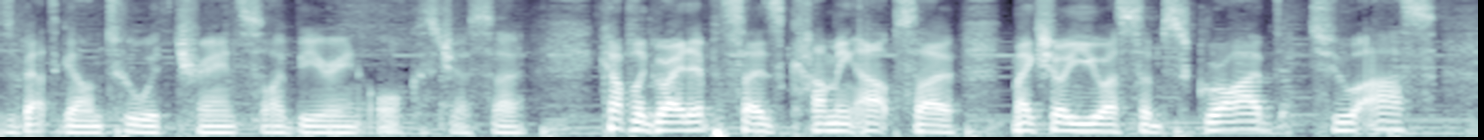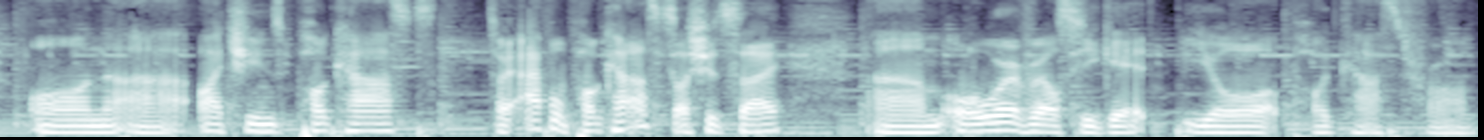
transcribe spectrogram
is about to go on tour with Trans Siberian Orchestra. So, a couple of great episodes coming up. So, make sure you are subscribed to us on uh, iTunes podcasts, sorry, Apple Podcasts, I should say, um, or wherever else you get your podcast from.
